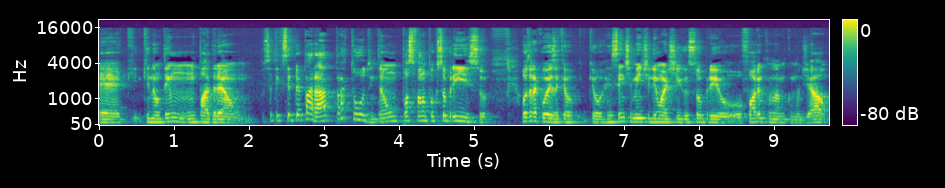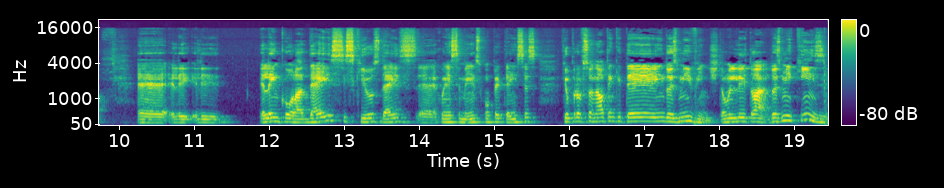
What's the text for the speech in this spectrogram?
é, que, que, não tem um, um, padrão. Você tem que se preparar para tudo. Então, posso falar um pouco sobre isso. Outra coisa que eu, que eu recentemente li um artigo sobre o, o Fórum Econômico Mundial, é, ele, ele elencou lá 10 skills, 10 é, conhecimentos, competências que o profissional tem que ter em 2020. Então, ele, ah, 2015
